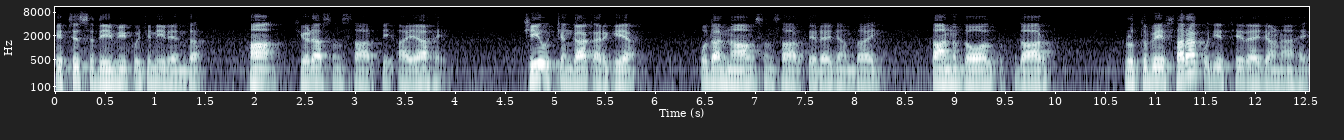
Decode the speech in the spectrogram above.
ਇੱਥੇ ਸਦੀਵੀ ਕੁਝ ਨਹੀਂ ਰਹਿੰਦਾ। ਹਾਂ, ਜਿਹੜਾ ਸੰਸਾਰ ਤੇ ਆਇਆ ਹੈ, ਜੇ ਉਹ ਚੰਗਾ ਕਰ ਗਿਆ, ਉਹਦਾ ਨਾਮ ਸੰਸਾਰ ਤੇ ਰਹਿ ਜਾਂਦਾ ਹੈ ਧਨ, ਦੌਲਤ, ਪਦਾਰਥ, ਰੁਤਬੇ, ਸਾਰਾ ਕੁਝ ਇੱਥੇ ਰਹਿ ਜਾਣਾ ਹੈ।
